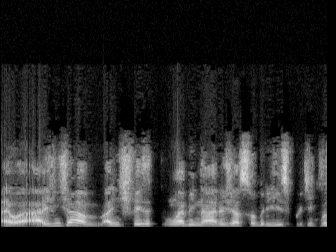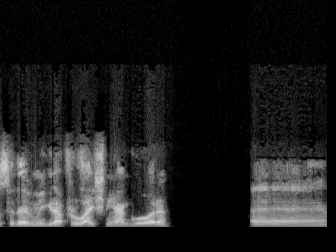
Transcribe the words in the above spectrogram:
A gente já a gente fez um webinário já sobre isso, por que, que você deve migrar para o Lightning agora. É...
